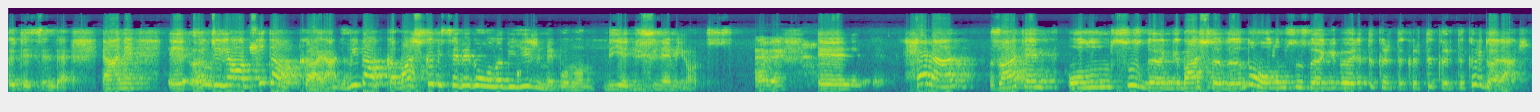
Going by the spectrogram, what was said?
ötesinde. Yani e, önce ya bir dakika yani bir dakika başka bir sebebi olabilir mi bunun diye düşünemiyoruz. Evet. E, hemen zaten olumsuz döngü başladığında olumsuz döngü böyle tıkır tıkır tıkır tıkır döner.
